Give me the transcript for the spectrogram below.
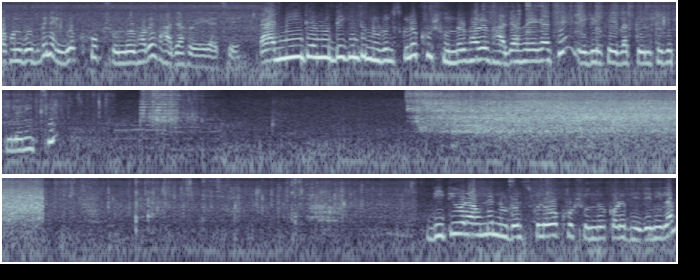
তখন বুঝবেন এগুলো খুব সুন্দরভাবে ভাজা হয়ে গেছে। এক মিনিটের মধ্যেই কিন্তু নুডলসগুলো খুব সুন্দরভাবে ভাজা হয়ে গেছে। এগুলোকে এবার তেল থেকে তুলে নিচ্ছি। দ্বিতীয় রাউন্ডের নুডলসগুলোও খুব সুন্দর করে ভেজে নিলাম।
